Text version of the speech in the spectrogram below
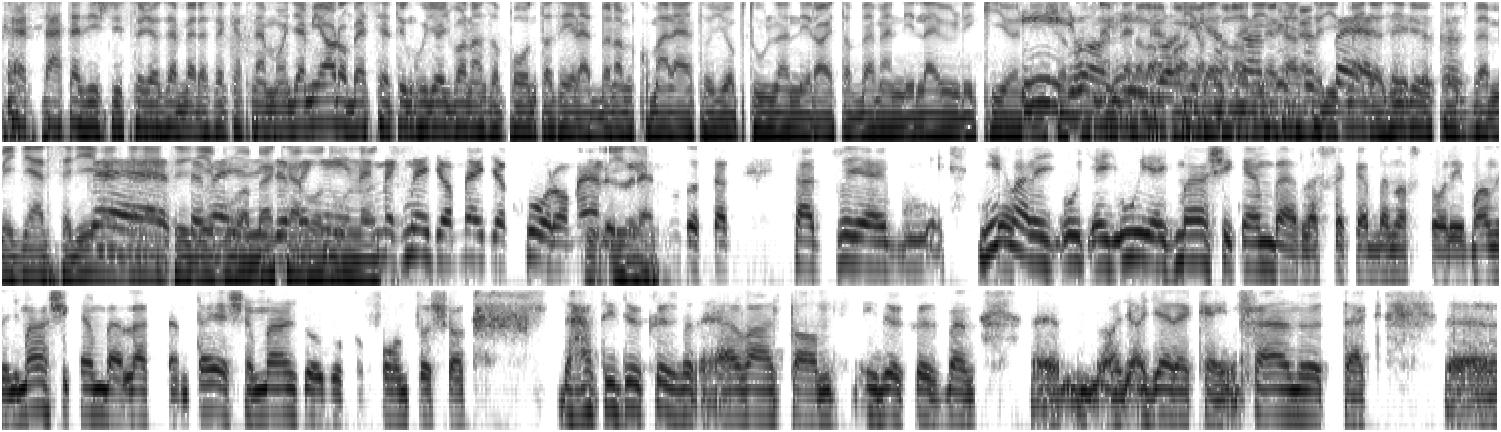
Persze, hát ez is tiszta, hogy az ember ezeket nem mondja. Mi arról beszéltünk, ugye, hogy van az a pont az életben, amikor már lehet, hogy jobb túl lenni rajta, bemenni, leülni, kijönni, Így és akkor van, így lappal van, kezdeni. Tehát, hogy itt megy az persze, idő közben, még nyersz egy évet, de lehet, hogy egy év múlva be kell de meg, vonulnod. meg megy a, megy a korom előre, tudod, tehát, tehát ugye, nyilván egy, egy új, egy másik ember leszek ebben a sztoriban, egy másik ember lettem, teljesen más dolgok a fontosak, de hát időközben elváltam, időközben eh, a, gyerekeim felnőttek, eh,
